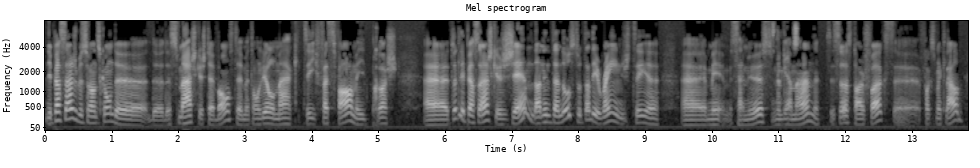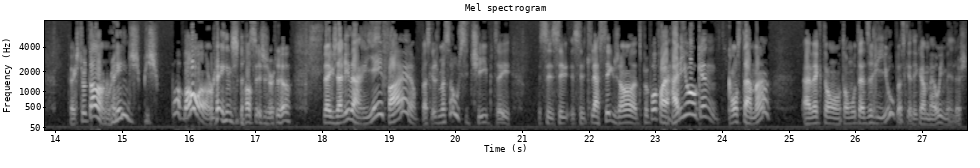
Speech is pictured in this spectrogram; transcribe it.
les personnages, je me suis rendu compte de, de, Smash que j'étais bon, c'était mettons Lil Mac. Tu sais, il fait fort, mais il est proche. Euh, tous les personnages que j'aime dans Nintendo, c'est tout le temps des ranges. Tu sais, euh, euh, Samus, Megaman, c'est ça, Star Fox, euh, Fox McCloud. Fait que je suis tout le temps en range, puis je suis pas bon en range dans ces jeux-là. Fait que j'arrive à rien faire parce que je me sens aussi cheap, tu sais. C'est, le classique, genre, tu peux pas faire Hadouken constamment avec ton, ton mot à dire Ryu parce que t'es comme, bah oui, mais là, je,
